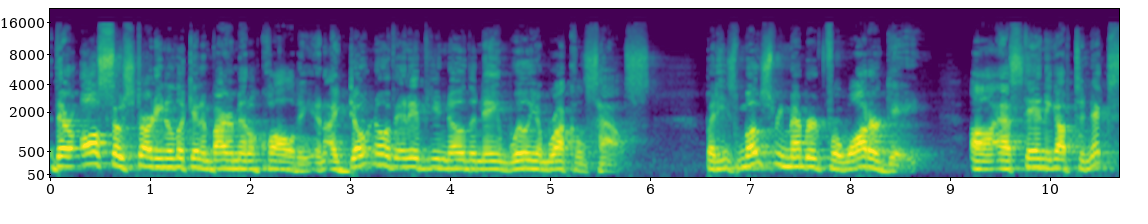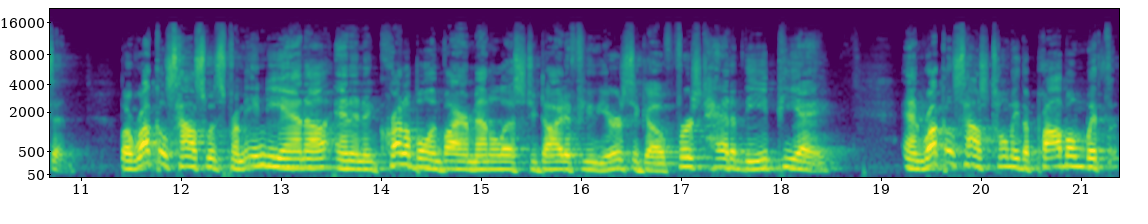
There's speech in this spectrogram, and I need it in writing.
They're also starting to look at environmental quality. And I don't know if any of you know the name William Ruckelshaus, but he's most remembered for Watergate uh, as standing up to Nixon. But Ruckelshaus was from Indiana and an incredible environmentalist who died a few years ago, first head of the EPA. And Ruckelshaus told me the problem with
